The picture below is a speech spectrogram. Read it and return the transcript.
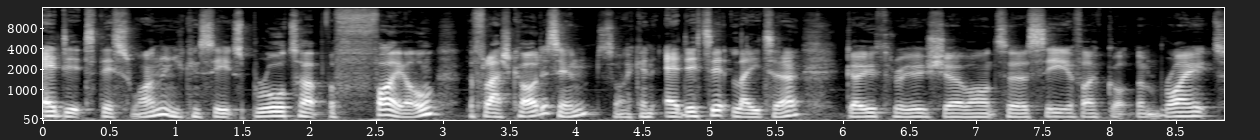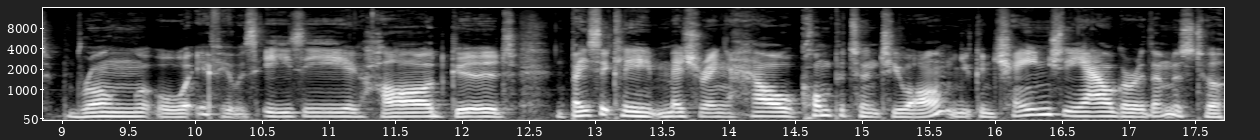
edit this one and you can see it's brought up the file the flashcard is in, so I can edit it later, go through, show answer, see if I've got them right, wrong, or if it was easy, hard, good. Basically measuring how competent you are. You can change the algorithm as to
